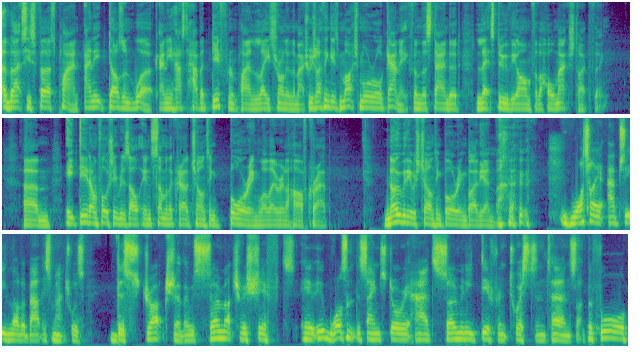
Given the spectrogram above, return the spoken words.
And that's his first plan, and it doesn't work. And he has to have a different plan later on in the match, which I think is much more organic than the standard let's do the arm for the whole match type thing. Um, it did unfortunately result in some of the crowd chanting boring while they were in a half crab. Nobody was chanting boring by the end. what I absolutely love about this match was the structure. There was so much of a shift. It, it, wasn't the same story. It had so many different twists and turns. Like before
